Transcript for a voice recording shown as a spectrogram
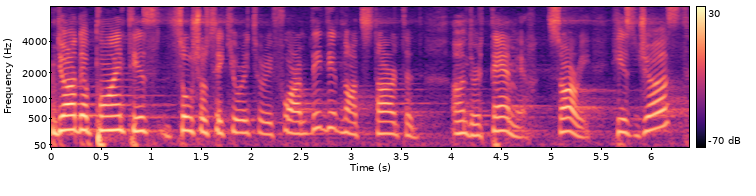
the other point is social security reform. They did not start under Temer, sorry. He's just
